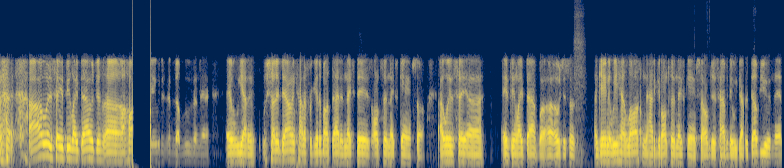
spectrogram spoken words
I wouldn't say anything like that. It was just uh, a hard game. We just ended up losing there, and we had to shut it down and kind of forget about that. And next day is on to the next game. So I wouldn't say uh, anything like that. But uh, it was just a, a game that we had lost and had to get on to the next game. So I'm just happy that we got the W, and then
